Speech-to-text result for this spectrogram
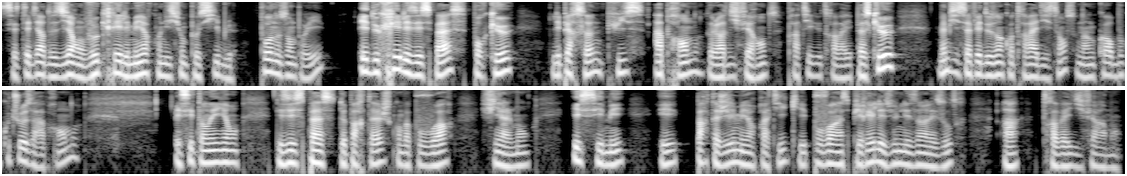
c'est-à-dire de se dire on veut créer les meilleures conditions possibles pour nos employés, et de créer les espaces pour que les personnes puissent apprendre de leurs différentes pratiques de travail. Parce que, même si ça fait deux ans qu'on travaille à distance, on a encore beaucoup de choses à apprendre. Et c'est en ayant des espaces de partage qu'on va pouvoir finalement essaimer et partager les meilleures pratiques et pouvoir inspirer les unes les uns les autres à travailler différemment.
